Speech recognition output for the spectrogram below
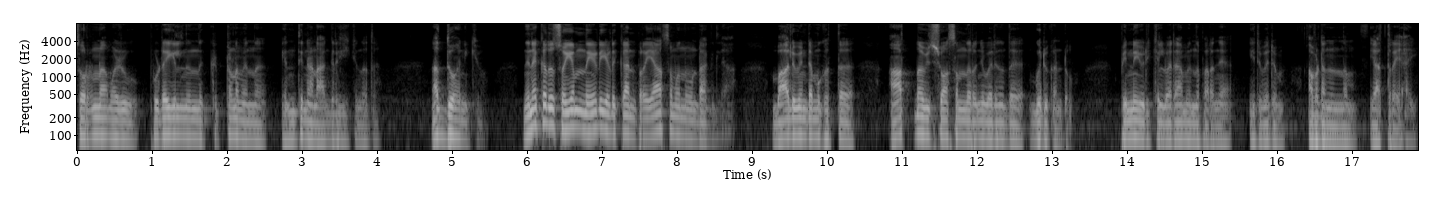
സ്വർണമഴു പുഴയിൽ നിന്ന് കിട്ടണമെന്ന് എന്തിനാണ് ആഗ്രഹിക്കുന്നത് അധ്വാനിക്കൂ. നിനക്കത് സ്വയം നേടിയെടുക്കാൻ പ്രയാസമൊന്നും ഉണ്ടാകില്ല. ബാലുവിന്റെ മുഖത്ത് ആത്മവിശ്വാസം നിറഞ്ഞു വരുന്നത് ഗുരു കണ്ടു. പിന്നെയൊരിക്കൽ വരാമെന്ന് പറഞ്ഞ് ഇരുവരും അവിടെ നിന്നും യാത്രയായി.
